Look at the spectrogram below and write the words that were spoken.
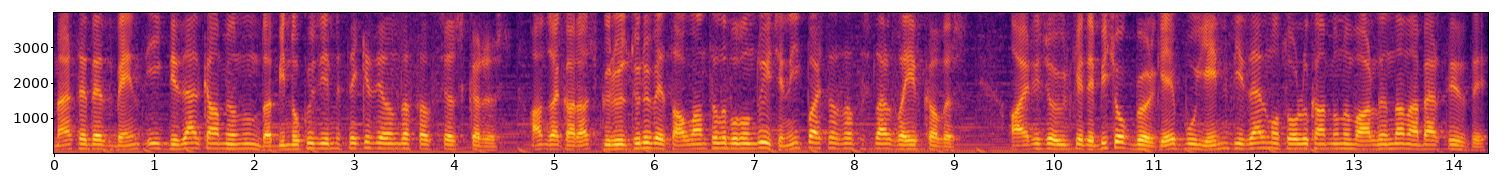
Mercedes-Benz ilk dizel kamyonunu da 1928 yılında satışa çıkarır. Ancak araç gürültülü ve sallantılı bulunduğu için ilk başta satışlar zayıf kalır. Ayrıca ülkede birçok bölge bu yeni dizel motorlu kamyonun varlığından habersizdi.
